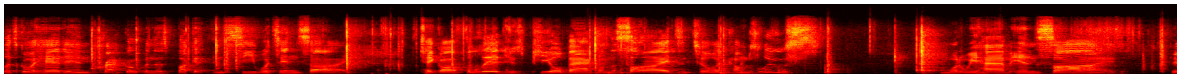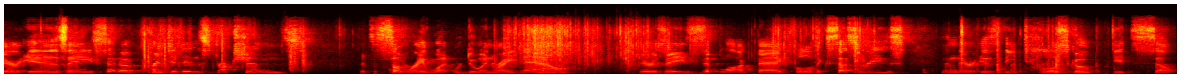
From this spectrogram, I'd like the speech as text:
Let's go ahead and crack open this bucket and see what's inside. Take off the lid, just peel back on the sides until it comes loose. And what do we have inside? There is a set of printed instructions. That's a summary of what we're doing right now. There's a Ziploc bag full of accessories. Then there is the telescope itself.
